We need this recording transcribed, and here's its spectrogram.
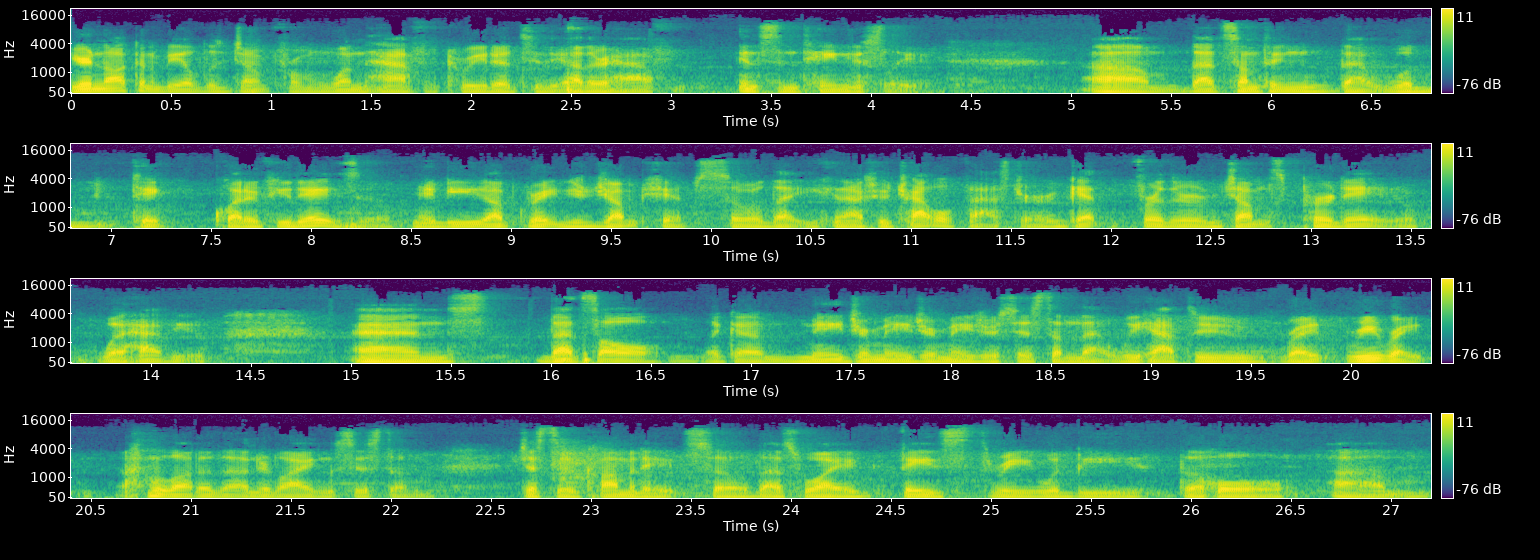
You're not going to be able to jump from one half of Kurita to the other half instantaneously. Um, that's something that would take quite a few days. Maybe you upgrade your jump ships so that you can actually travel faster or get further jumps per day, or what have you. And that's all like a major, major, major system that we have to write, rewrite a lot of the underlying system just to accommodate. So that's why phase three would be the whole um,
